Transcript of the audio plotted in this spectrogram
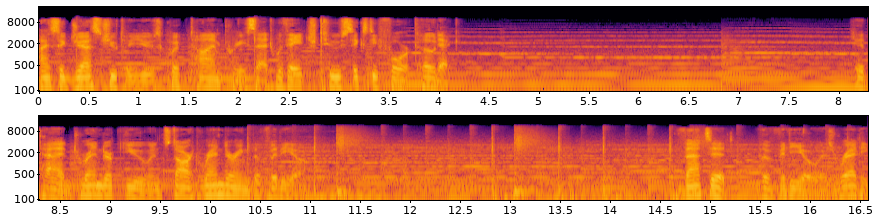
I suggest you to use QuickTime preset with H264 codec. Hit add render queue and start rendering the video. That's it, the video is ready.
